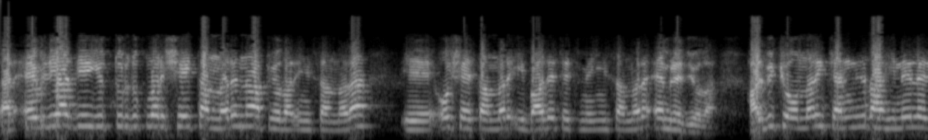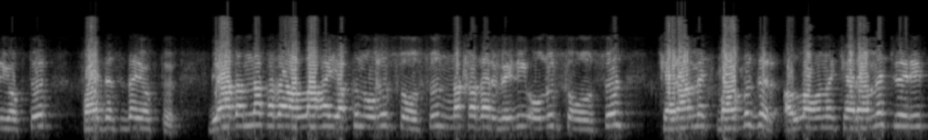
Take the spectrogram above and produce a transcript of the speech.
Yani evliya diye yutturdukları şeytanları ne yapıyorlar insanlara? Ee, o şeytanları ibadet etmeyi insanlara emrediyorlar. Halbuki onların kendine dahi neleri yoktur? Faydası da yoktur. Bir adam ne kadar Allah'a yakın olursa olsun, ne kadar veli olursa olsun keramet babıdır. Allah ona keramet verir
